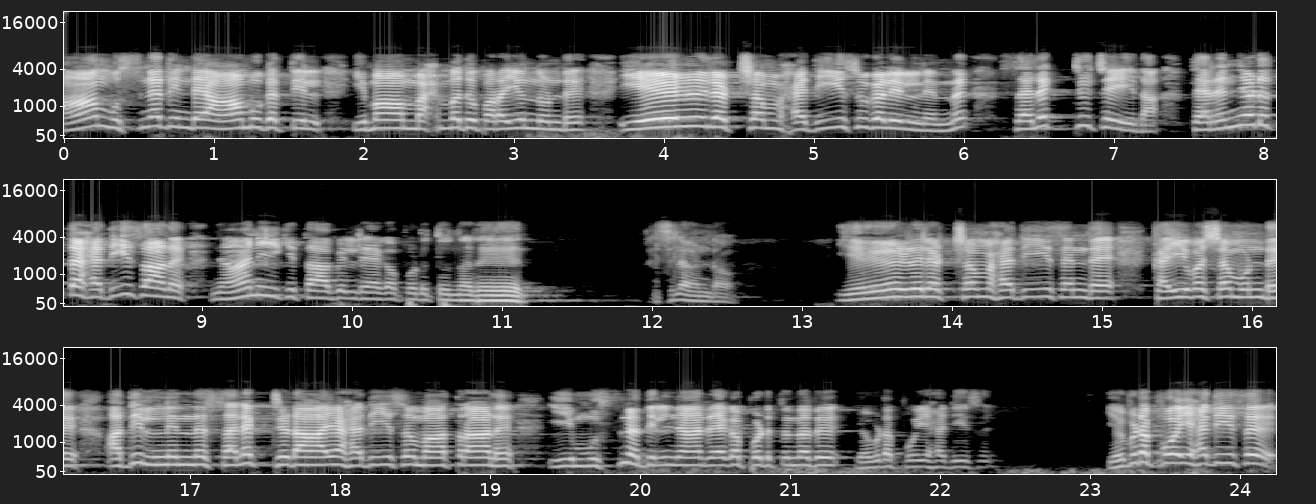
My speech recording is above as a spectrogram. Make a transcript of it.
ആ മുസ്നദിന്റെ ആമുഖത്തിൽ ഇമാം അഹമ്മദ് പറയുന്നുണ്ട് ഏഴ് ലക്ഷം ഹദീസുകളിൽ നിന്ന് സെലക്ട് ചെയ്ത തെരഞ്ഞെടുത്ത ഹദീസാണ് ഞാൻ ഈ കിതാബിൽ രേഖപ്പെടുത്തുന്നത്. മനസ്സിലാവുണ്ടോ ഏഴ് ലക്ഷം ഹദീസിന്റെ കൈവശമുണ്ട്. അതിൽ നിന്ന് സെലക്റ്റഡായ ഹദീസ് മാത്രമാണ് ഈ മുസ്നദിൽ ഞാൻ രേഖപ്പെടുത്തുന്നത്. എവിടെ പോയി ഹദീസ്? എവിടെ പോയി ഹദീസ്?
